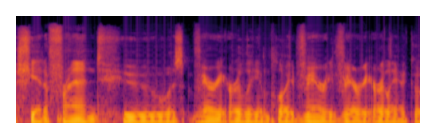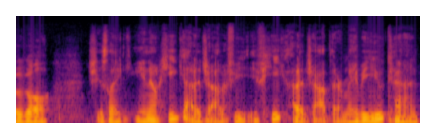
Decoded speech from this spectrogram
she had a friend who was very early employed, very, very early at Google. She's like, you know, he got a job. If he if he got a job there, maybe you can.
